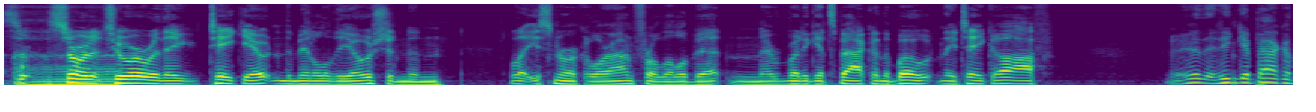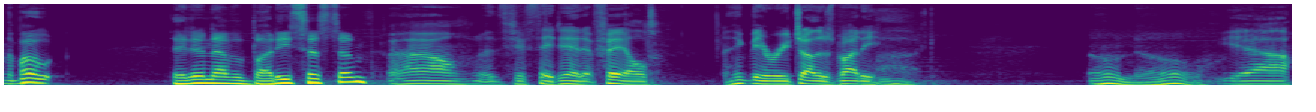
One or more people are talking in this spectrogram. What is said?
So, sort of tour where they take you out in the middle of the ocean and let you snorkel around for a little bit, and everybody gets back on the boat and they take off. Eh, they didn't get back on the boat. They didn't have a buddy system? Oh, if they did, it failed. I think they were each other's buddy. Oh no. Yeah,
